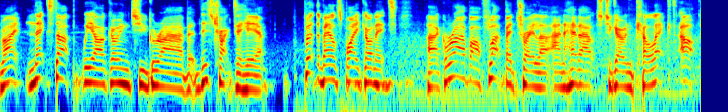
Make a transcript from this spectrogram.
Right, next up, we are going to grab this tractor here, put the bale spike on it, uh, grab our flatbed trailer and head out to go and collect up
